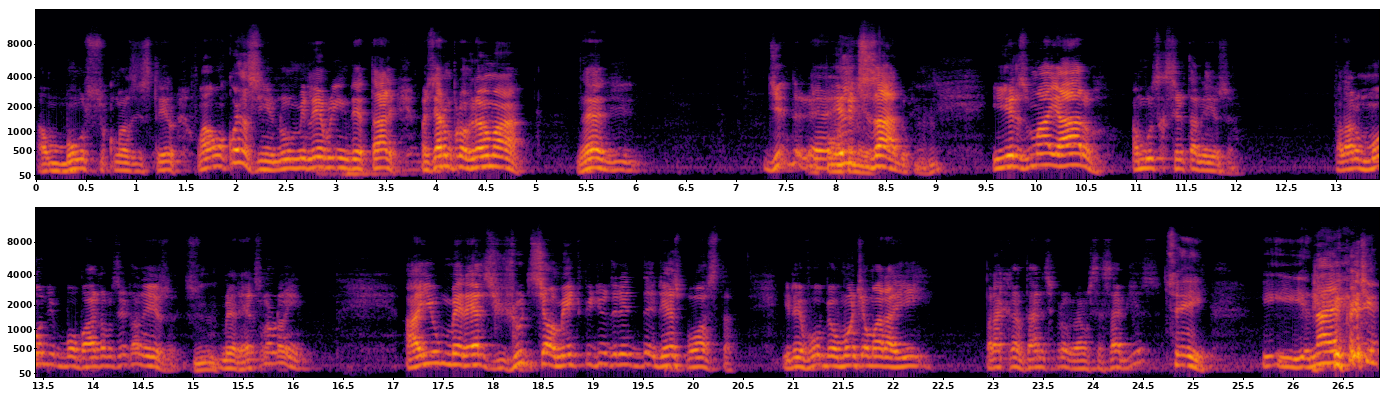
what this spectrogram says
Almoço com as Estrelas. Uma, uma, coisa assim, não me lembro em detalhe, mas era um programa né, de, de, de é, elitizado. Uhum. E eles maiaram a música sertaneja. Falaram um monte de bobagem da música sertaneja. Isso hum. Meirelles falou pra mim. Aí o Meirelles judicialmente pediu direito de, de resposta. E levou o Belmonte Amaraí para cantar nesse programa. Você sabe disso? Sei. E, e, na época tinha.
